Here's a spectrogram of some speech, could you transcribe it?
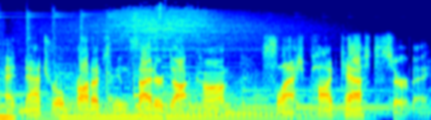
at naturalproductsinsider.com slash podcast survey.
